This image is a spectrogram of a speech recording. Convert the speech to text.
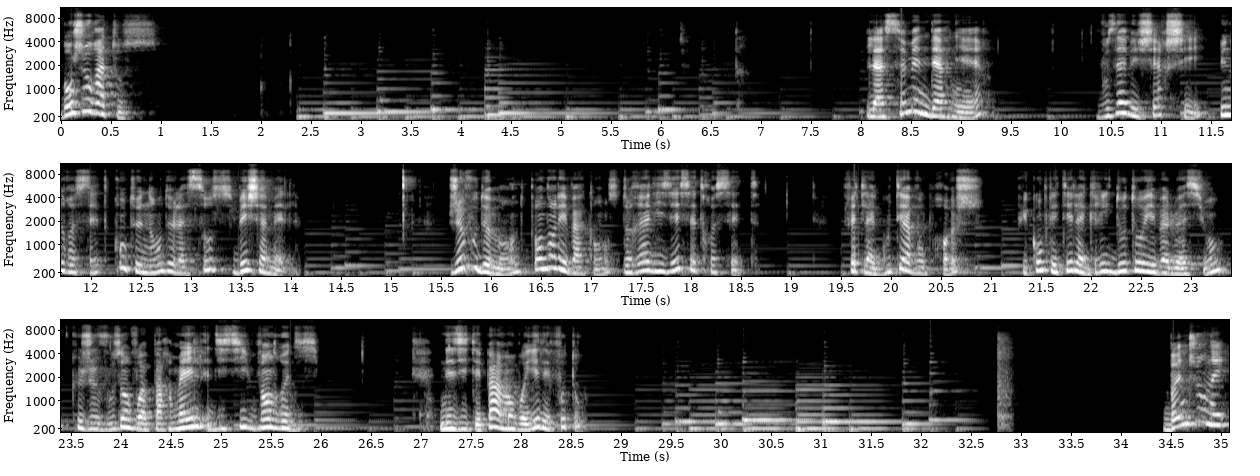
Bonjour à tous. La semaine dernière, vous avez cherché une recette contenant de la sauce béchamel. Je vous demande pendant les vacances de réaliser cette recette. Faites-la goûter à vos proches, puis complétez la grille d'auto-évaluation que je vous envoie par mail d'ici vendredi. N'hésitez pas à m'envoyer des photos. Bonne journée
